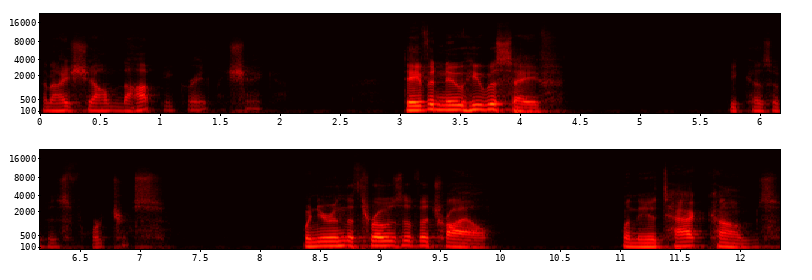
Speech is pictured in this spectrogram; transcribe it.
and I shall not be greatly shaken. David knew he was safe because of his fortress. When you're in the throes of a trial, when the attack comes,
